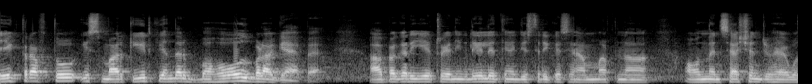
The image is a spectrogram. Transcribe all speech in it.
एक तरफ़ तो इस मार्केट के अंदर बहुत बड़ा गैप है। आप अगर ये ट्रेनिंग ले लेते हैं, जिस तरीके से हम अपना ऑनलाइन सेशन जो है वो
